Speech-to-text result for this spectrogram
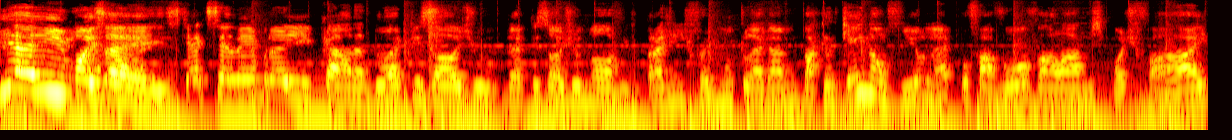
E aí, Moisés, o que é que você lembra aí, cara, do episódio do episódio 9, que pra gente foi muito legal, muito bacana. Quem não viu, né, por favor, vá lá no Spotify.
